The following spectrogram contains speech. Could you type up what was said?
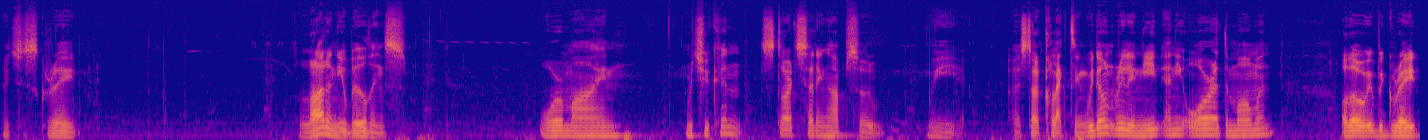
which is great. A lot of new buildings. Ore mine, which you can start setting up. So we uh, start collecting. We don't really need any ore at the moment, although it would be great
